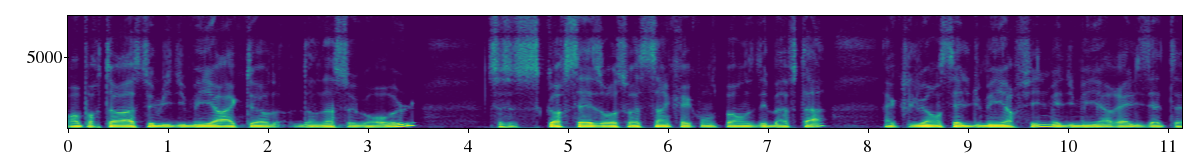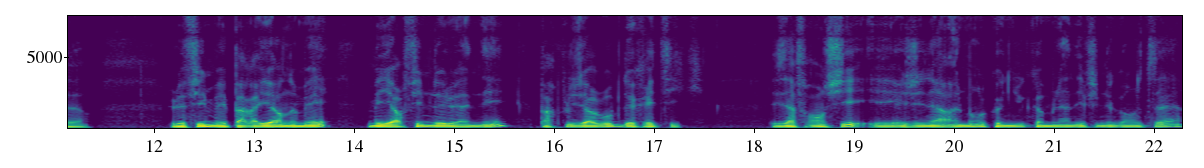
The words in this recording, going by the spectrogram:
remportera celui du meilleur acteur dans un second rôle. Scorsese reçoit cinq récompenses des BAFTA, incluant celle du meilleur film et du meilleur réalisateur. Le film est par ailleurs nommé meilleur film de l'année par plusieurs groupes de critiques. Les Affranchis est généralement connu comme l'un des films de gangsters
